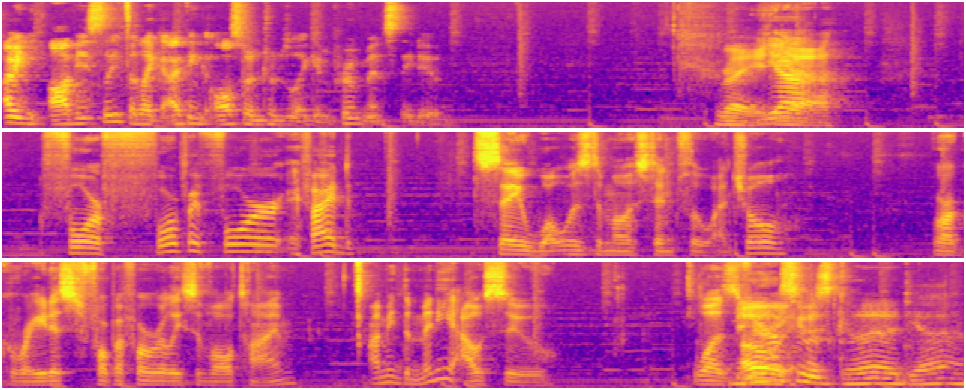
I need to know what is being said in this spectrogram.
I mean, obviously, but like I think also in terms of like improvements they do. Right. Yeah. Yeah. For 4x4, if I had to say what was the most influential or greatest 4x4 release of all time, I mean, the Mini Aosu was. Oh, Mirror's was good, yeah.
